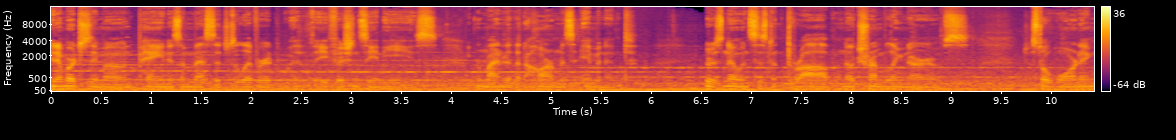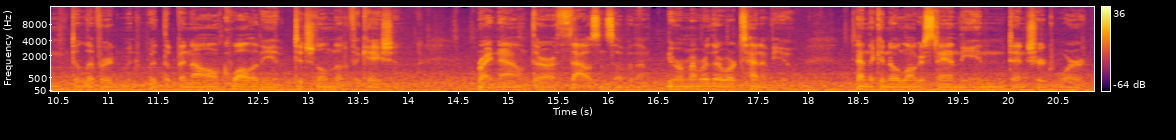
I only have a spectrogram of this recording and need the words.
In emergency mode, pain is a message delivered with efficiency and ease, reminder that harm is imminent. There is no insistent throb, no trembling nerves, just a warning delivered with the banal quality of digital notification. Right now, there are thousands of them. You remember there were ten of you, ten that can no longer stand the indentured work,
